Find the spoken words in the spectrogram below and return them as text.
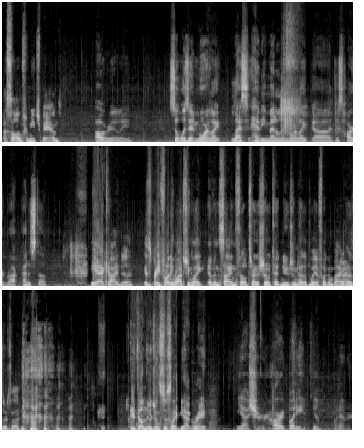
a song from each band. oh, really? So was it more like less heavy metal and more like uh, just hard rock kind of stuff? Yeah, kinda. It's pretty funny watching like Evan Seinfeld try to show Ted Nugent how to play a fucking Biohazard song. you tell Nugent's just like, yeah, great. yeah, sure. All right, buddy. Yeah, whatever.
